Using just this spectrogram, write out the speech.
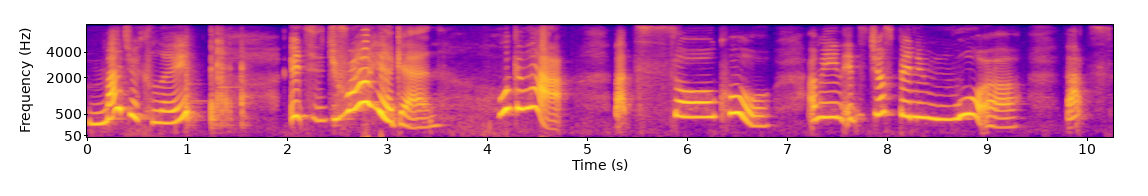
magically, it's dry again. Look at that. That's so cool. I mean, it's just been in water. That's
